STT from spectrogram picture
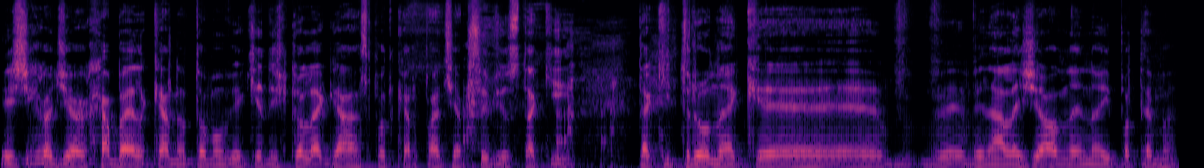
jeśli chodzi o Habelka, no to mówię, kiedyś kolega z Podkarpacia przywiózł taki, taki trunek e, wy, wynaleziony, no i potem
